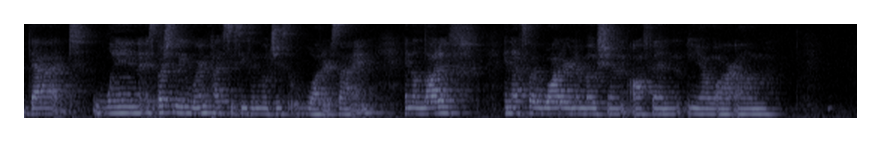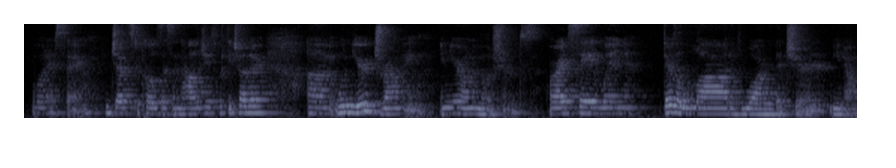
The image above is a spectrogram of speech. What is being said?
that when, especially we're in Pisces season, which is water sign, and a lot of, and that's why water and emotion often, you know, are, um, what I say, juxtaposed as analogies with each other. Um, when you're drowning in your own emotions, or I'd say when there's a lot of water that you're, you know,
